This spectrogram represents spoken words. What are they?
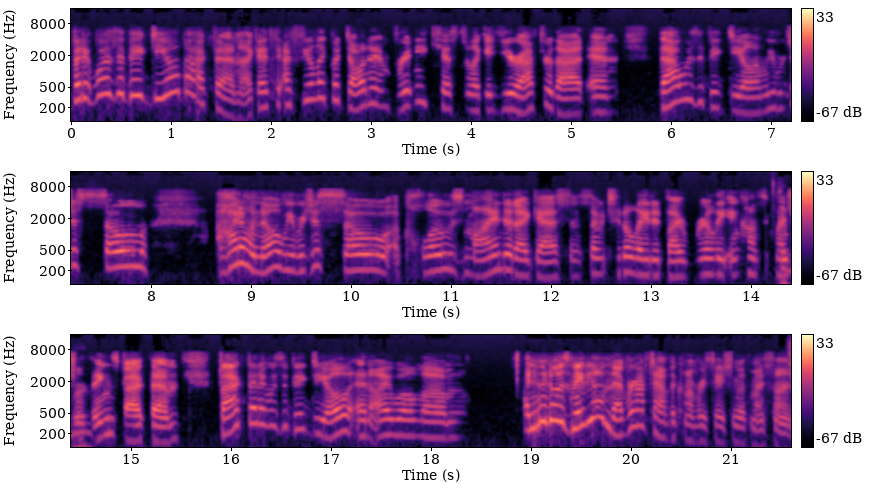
but it was a big deal back then. Like I, th- I feel like Madonna and Britney kissed like a year after that, and that was a big deal. And we were just so, I don't know, we were just so uh, closed-minded, I guess, and so titillated by really inconsequential things back then. Back then, it was a big deal, and I will. Um, and who knows? Maybe I'll never have to have the conversation with my son.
